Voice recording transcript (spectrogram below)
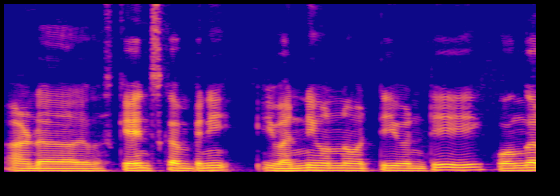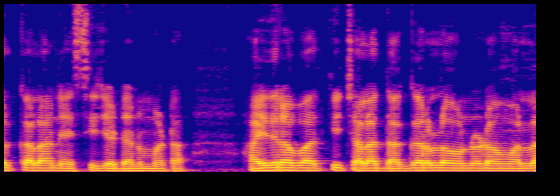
అండ్ స్కేన్స్ కంపెనీ ఇవన్నీ ఉన్నటువంటి కొంగర్ కలాన్ ఎస్సీజెడ్ అనమాట హైదరాబాద్కి చాలా దగ్గరలో ఉండడం వల్ల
